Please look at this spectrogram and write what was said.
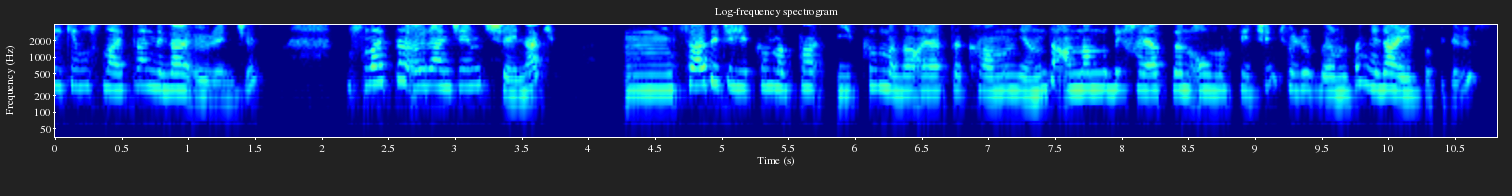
Peki bu slayttan neler öğreneceğiz? Bu slayttan öğreneceğimiz şeyler sadece yıkılmadan, yıkılmadan ayakta kalmanın yanında anlamlı bir hayatların olması için çocuklarımıza neler yapabiliriz?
